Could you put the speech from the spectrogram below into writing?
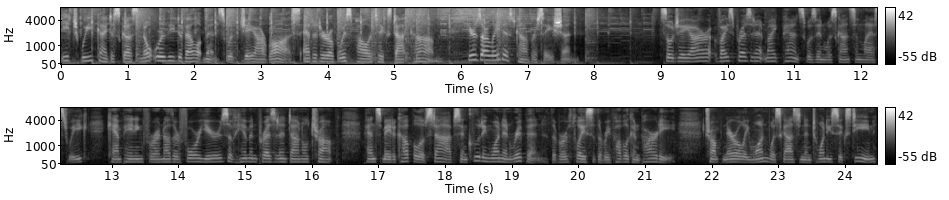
Each week, I discuss noteworthy developments with J.R. Ross, editor of WisPolitics.com. Here's our latest conversation. So, JR, Vice President Mike Pence was in Wisconsin last week, campaigning for another four years of him and President Donald Trump. Pence made a couple of stops, including one in Ripon, the birthplace of the Republican Party. Trump narrowly won Wisconsin in 2016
